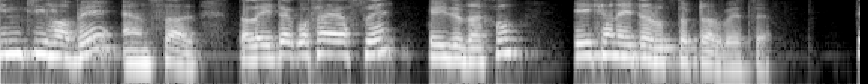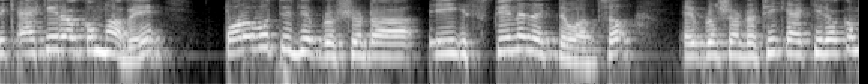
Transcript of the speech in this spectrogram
ইঞ্চি হবে অ্যান্সার। তাহলে এটা কোথায় আছে? এই যে দেখো, এইখানে এটার উত্তরটা রয়েছে। ঠিক একই রকম ভাবে পরবর্তী যে প্রশ্নটা এই স্ক্রিনে দেখতে পাচ্ছ, এই প্রশ্নটা ঠিক একই রকম,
